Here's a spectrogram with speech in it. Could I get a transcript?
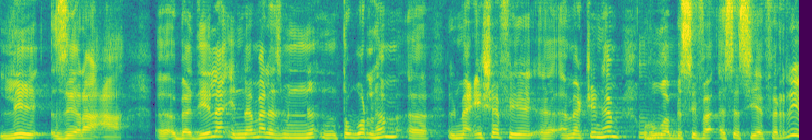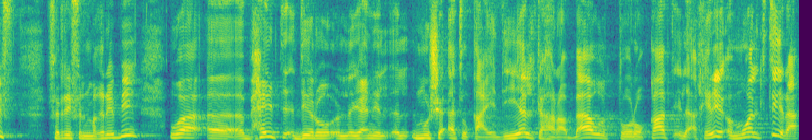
لزراعة بديلة إنما لازم نطور لهم آه، المعيشة في آه، أماكنهم وهو بصفة أساسية في الريف في الريف المغربي وبحيث ديروا يعني المنشآت القاعدية الكهرباء والطرقات إلى آخره أموال كثيرة.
